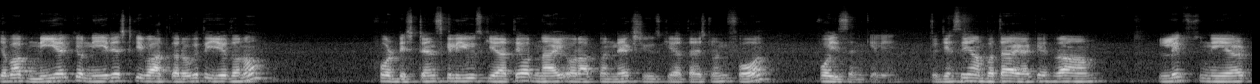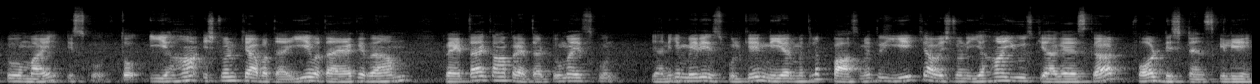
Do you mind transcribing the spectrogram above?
जब आप नियर की और नियरेस्ट की बात करोगे तो ये दोनों फॉर डिस्टेंस के लिए यूज़ किया जाते हैं और नाई और आपका नेक्स्ट यूज़ किया जाता है स्टूडेंट फॉर पोजिशन के लिए। तो जैसे यहाँ बताया गया कि Ram lives near to my school तो यहाँ स्टूडेंट क्या बताया? ये बताया कि राम रहता है, कहाँ पर रहता है? टू माई स्कूल यानी कि मेरे स्कूल के नियर मतलब पास में। तो ये क्या स्टूडेंट यहाँ यूज़ किया गया इसका फॉर डिस्टेंस के लिए।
